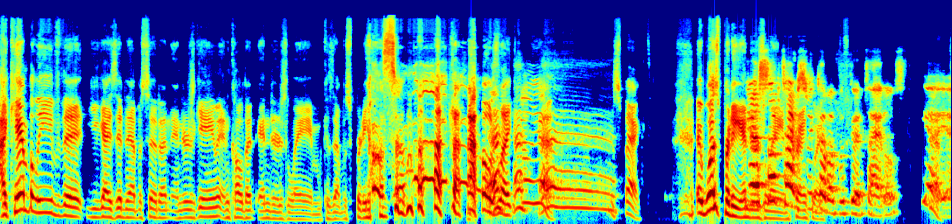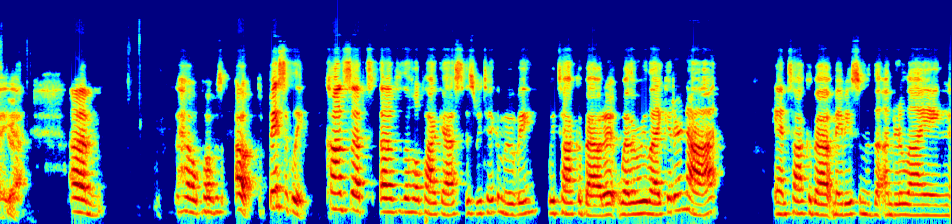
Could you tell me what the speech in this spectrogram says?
I can't believe that you guys did an episode on Ender's Game and called it Ender's Lame because that was pretty awesome. I was like, oh yeah, respect. It was pretty Yeah, Ender's Lame. sometimes we come up with good titles. Yeah, yeah, Yeah. yeah. Um, how what was oh basically concept of the whole podcast is we take a movie, we talk about it, whether we like it or not, and talk about maybe some of the underlying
